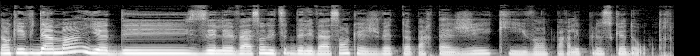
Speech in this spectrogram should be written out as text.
Donc évidemment, il y a des élévations, des types d'élévation que je vais te partager qui vont te parler plus que d'autres.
